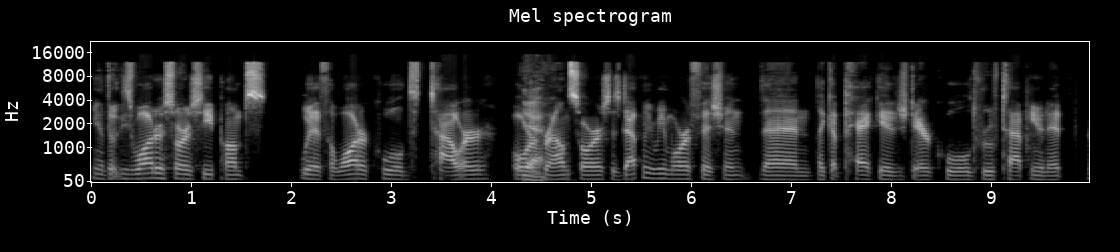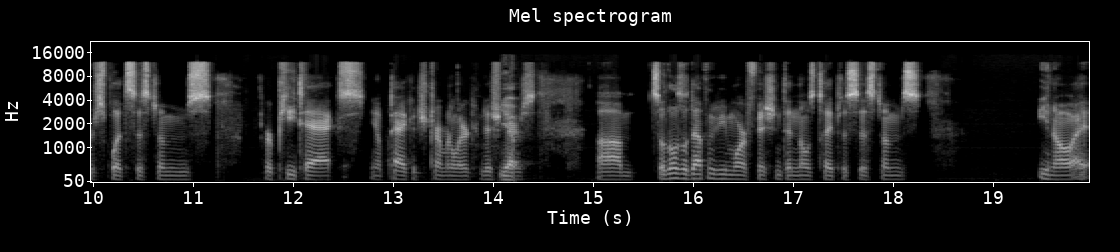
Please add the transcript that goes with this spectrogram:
You know, th- these water source heat pumps with a water cooled tower or Yeah. a ground source is definitely be more efficient than like a packaged air cooled rooftop unit or split systems or PTACs, you know, packaged terminal air conditioners. Um, so those will definitely be more efficient than those types of systems. You know, I,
